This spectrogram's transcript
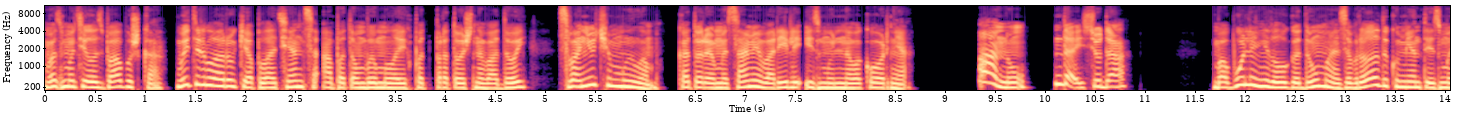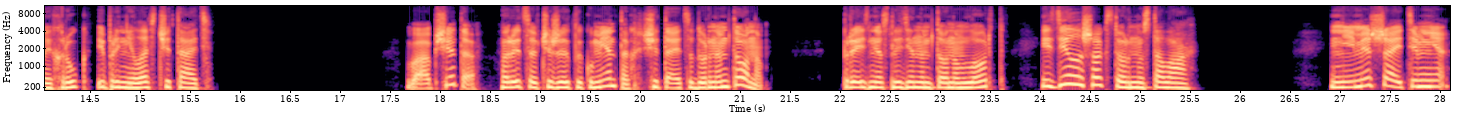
Возмутилась бабушка, вытерла руки о полотенце, а потом вымыла их под проточной водой с вонючим мылом, которое мы сами варили из мыльного корня. «А ну, дай сюда!» Бабуля, недолго думая, забрала документы из моих рук и принялась читать. «Вообще-то, Рыться в чужих документах считается дурным тоном», произнес ледяным тоном лорд и сделал шаг в сторону стола. «Не мешайте мне,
